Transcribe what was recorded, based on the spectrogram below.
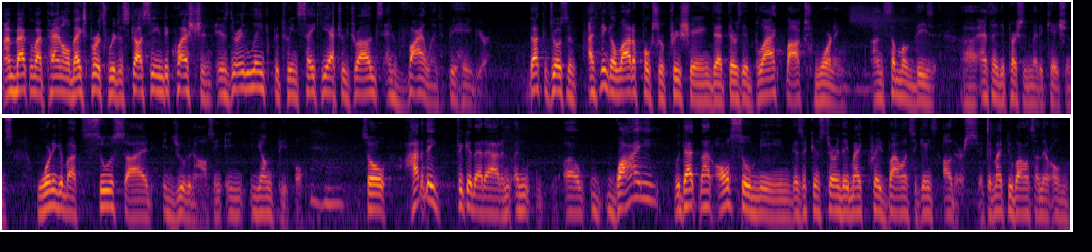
I'm back with my panel of experts. We're discussing the question Is there a link between psychiatric drugs and violent behavior? Dr. Joseph, I think a lot of folks are appreciating that there's a black box warning on some of these uh, antidepressant medications, warning about suicide in juveniles, in, in young people. Mm-hmm. So, how do they figure that out? And, and uh, why would that not also mean there's a concern they might create violence against others, if they might do violence on their own?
